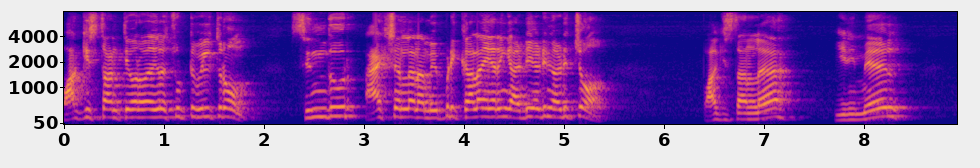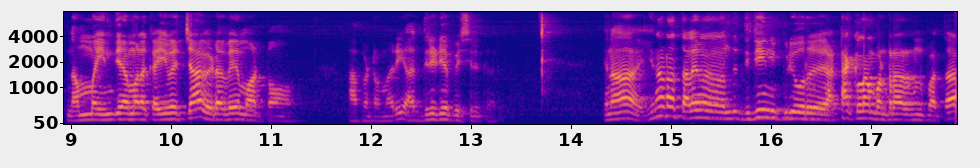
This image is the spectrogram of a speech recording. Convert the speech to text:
பாகிஸ்தான் தீவிரவாதிகளை சுட்டு வீழ்த்துறோம் சிந்தூர் ஆக்ஷனில் நம்ம எப்படி களை இறங்கி அடி அடின்னு அடித்தோம் பாகிஸ்தானில் இனிமேல் நம்ம இந்தியா மேலே கை வச்சா விடவே மாட்டோம். அப்படின்ற மாதிரி அதிரடியாக பேசியிருக்காரு. ஏன்னா என்னடா தலைவன் வந்து திடீர்னு இப்படி ஒரு அட்டாக்லாம் பண்ணுறாருன்னு பார்த்தா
